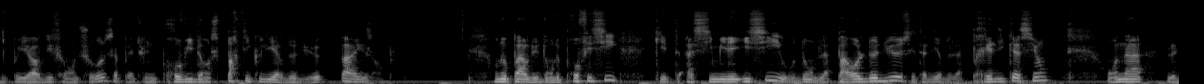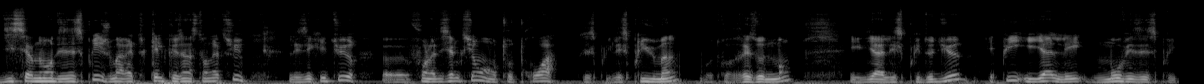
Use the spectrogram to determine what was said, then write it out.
Il peut y avoir différentes choses, ça peut être une providence particulière de Dieu, par exemple. On nous parle du don de prophétie, qui est assimilé ici au don de la parole de Dieu, c'est-à-dire de la prédication. On a le discernement des esprits, je m'arrête quelques instants là-dessus. Les Écritures euh, font la distinction entre trois esprits. L'esprit humain, votre raisonnement, il y a l'esprit de Dieu, et puis il y a les mauvais esprits.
